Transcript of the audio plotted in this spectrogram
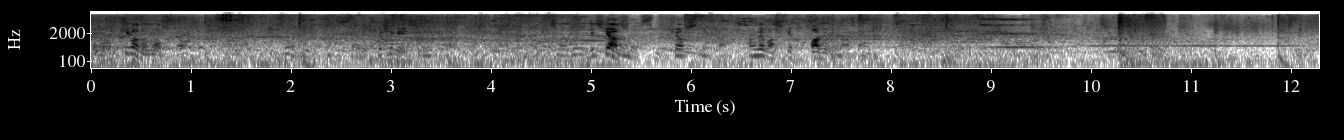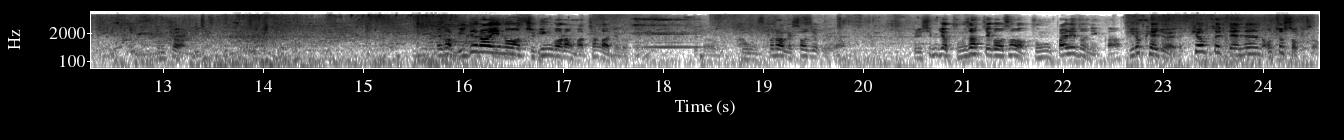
그리고 피가 너무 없어. 표식에 있으니까. 돼. 피 없으니까. 상대방 스킬 더 빠지고 나서. 공켜. 내가 미드라이너 죽인 거랑 마찬가지거든. 그래서 궁 쿨하게 써주고요. 그리고 심지어 궁사 찍어서 궁 빨리 도니까 이렇게 해줘야 돼. 피 없을 때는 어쩔 수 없어.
